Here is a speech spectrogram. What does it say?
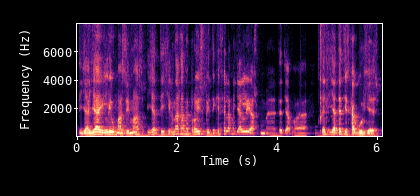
γιαγιά ηλίου μαζί μας, γιατί γυρνάγαμε πρωί σπίτι και θέλαμε γυαλί, ας πούμε, τέτοια, ε, τέ, για τέτοιες καγκουριές.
